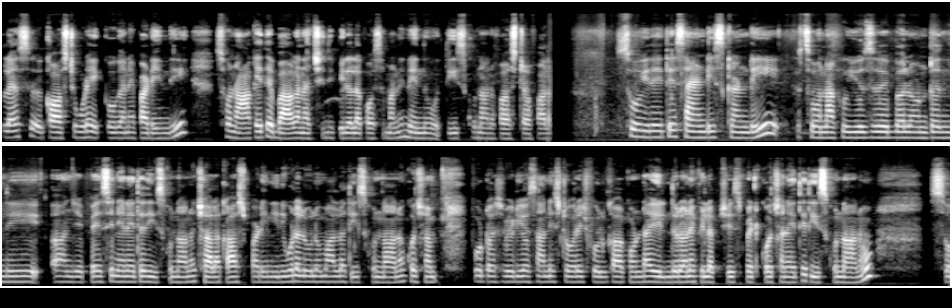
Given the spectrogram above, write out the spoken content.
ప్లస్ కాస్ట్ కూడా ఎక్కువగానే పడింది. సో నాకైతే బాగా నచ్చింది పిల్లల కోసమని నేను తీసుకున్నాను ఫస్ట్ ఆఫ్ ఆల్. సో ఇదైతే శాండీస్ కండి సో నాకు యూజబుల్ ఉంటుంది అని చెప్పేసి నేనైతే తీసుకున్నాను. చాలా కాస్ట్ పడింది. ఇది కూడా లూలుమాల్లో తీసుకున్నాను. కొంచెం ఫొటోస్ వీడియోస్ అన్ని స్టోరేజ్ ఫుల్ కాకుండా ఇందులోనే ఫిలప్ చేసి పెట్టుకోవచ్చు అని అయితే తీసుకున్నాను. సో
